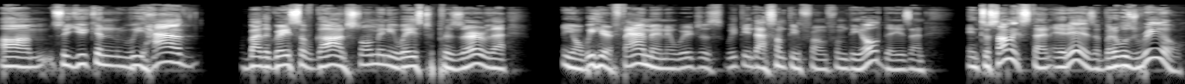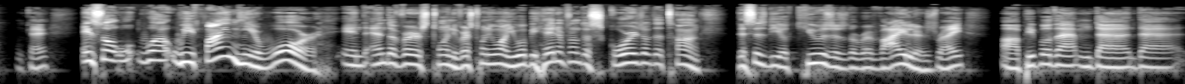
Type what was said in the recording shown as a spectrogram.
Um, so you can, we have, by the grace of God, so many ways to preserve that. You know, we hear famine and we're just, we think that's something from from the old days. And and to some extent it is, but it was real. Okay. And so what we find here, war in the end of verse 20, verse 21, you will be hidden from the scourge of the tongue this is the accusers, the revilers, right? Uh, people that that that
